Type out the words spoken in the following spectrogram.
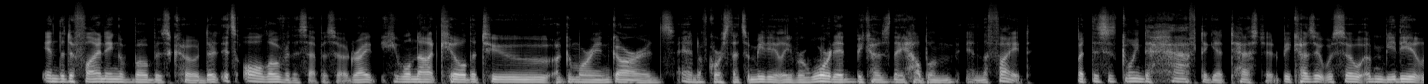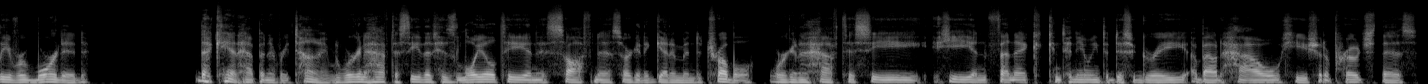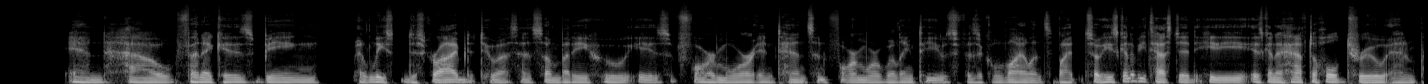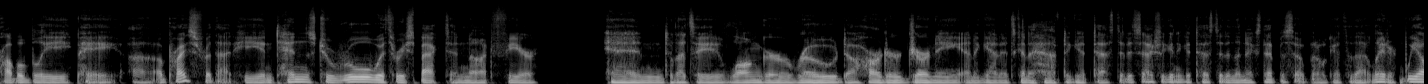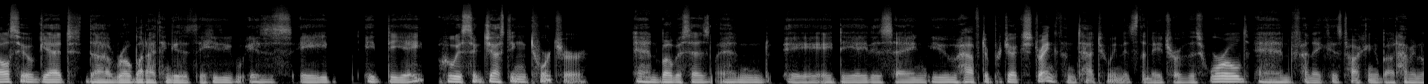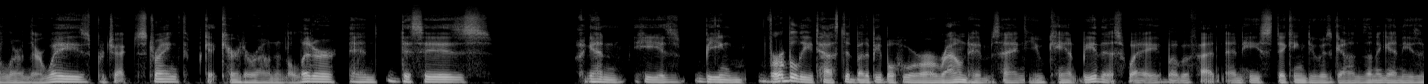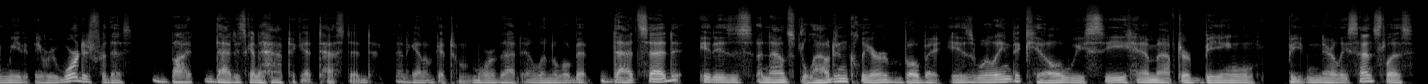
in the defining of Boba's code, it's all over this episode, right? He will not kill the two uh, Gamorrean guards. And of course, that's immediately rewarded because they help him in the fight. But this is going to have to get tested because it was so immediately rewarded that can't happen every time. We're going to have to see that his loyalty and his softness are going to get him into trouble. We're going to have to see he and Fennec continuing to disagree about how he should approach this and how Fennec is being at least described to us as somebody who is far more intense and far more willing to use physical violence. But so he's going to be tested. He is going to have to hold true and probably pay a, a price for that. He intends to rule with respect and not fear. And that's a longer road, a harder journey. And again, it's going to have to get tested. It's actually going to get tested in the next episode, but I'll get to that later. We also get the robot, I think is he is a 8D8 who is suggesting torture. And Boba says, and a 8D8 is saying, you have to project strength in Tatooine. It's the nature of this world. And Fennec is talking about having to learn their ways, project strength, get carried around in a litter. And this is again, he is being verbally tested by the people who are around him, saying, You can't be this way, Boba Fett. And he's sticking to his guns. And again, he's immediately rewarded for this. But that is going to have to get tested. And again, I'll get to more of that in a little bit. That said, it is announced loud and clear Boba is willing to kill. We see him after being beaten nearly senseless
